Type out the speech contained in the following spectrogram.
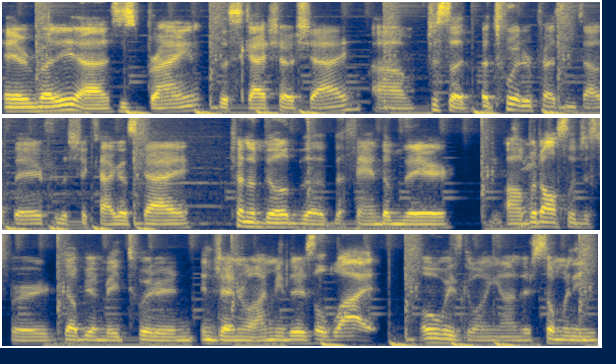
Hey everybody, uh, this is Brian, the Sky Show Shy. Um, just a, a, Twitter presence out there for the Chicago Sky, trying to build the, the fandom there, uh, but also just for WNBA Twitter in, in general. I mean, there's a lot always going on. There's so many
